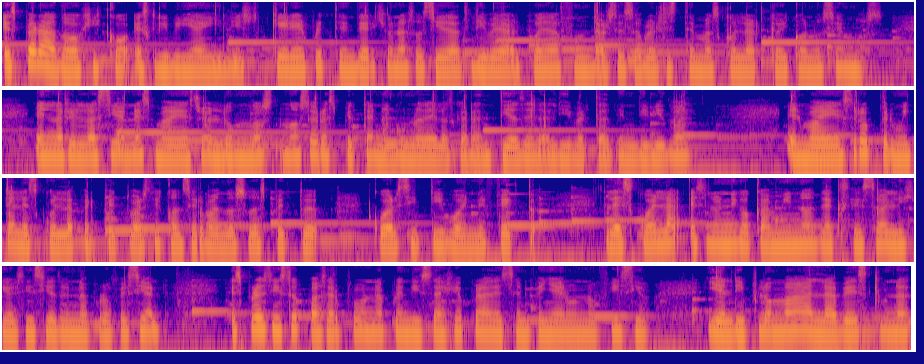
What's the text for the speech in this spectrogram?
Es paradójico, escribiría Illich, querer pretender que una sociedad liberal pueda fundarse sobre el sistema escolar que hoy conocemos. En las relaciones maestro-alumnos no se respeta ninguna de las garantías de la libertad individual. El maestro permite a la escuela perpetuarse conservando su aspecto coercitivo, en efecto. La escuela es el único camino de acceso al ejercicio de una profesión. Es preciso pasar por un aprendizaje para desempeñar un oficio, y el diploma, a la vez que una,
